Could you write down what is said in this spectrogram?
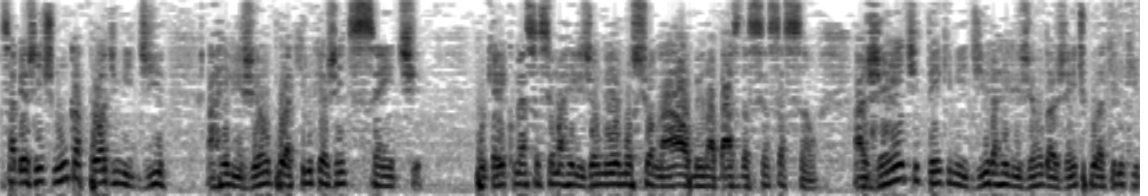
Sabe, a gente nunca pode medir a religião por aquilo que a gente sente. Porque aí começa a ser uma religião meio emocional, meio na base da sensação. A gente tem que medir a religião da gente por aquilo que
